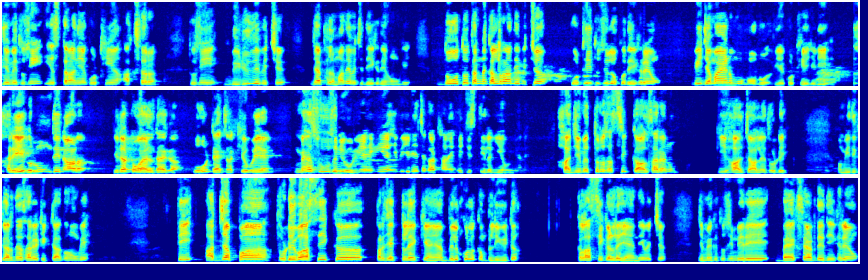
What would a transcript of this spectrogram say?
ਜਿਵੇਂ ਤੁਸੀਂ ਇਸ ਤਰ੍ਹਾਂ ਦੀਆਂ ਕੋਠੀਆਂ ਅਕਸਰ ਤੁਸੀਂ ਵੀਡੀਓ ਦੇ ਵਿੱਚ ਜਾਂ ਫਿਲਮਾਂ ਦੇ ਵਿੱਚ ਦੇਖਦੇ ਹੋਵੋਗੇ, ਦੋ ਤੋਂ ਤਿੰਨ ਕਲਰਾਂ ਦੇ ਵਿੱਚ ਕੋਠੀ ਤੁਸੀਂ ਲੁੱਕ ਦੇਖ ਰਹੇ ਹੋ, ਵੀ ਜਮਾ ਇਹਨੂੰ ਮੂੰਹੋਂ ਬੋਲਦੀ ਹੈ ਕੋਠੀ ਹੈ ਜਿਹੜੀ ਇਹ। ਹਰੇਕ ਰੂਮ ਦੇ ਨਾਲ ਜਿਹੜਾ ਟਾਇਲਟ ਹੈਗਾ, ਉਹ ਅਟੈਚ ਰੱਖੇ ਹੋਏ ਹੈ। ਮਹਿਸੂਸ ਨਹੀਂ ਹੋ ਰਹੀਆਂ ਹੈਗੀਆਂ, ਇਹ ਵੀ ਜਿਹੜੀਆਂ ਚਗਾਠਾਂ ਨੇ, ਇਹ ਜਿਸਤੀ ਲੱਗੀਆਂ ਹੋਈਆਂ ਨੇ। ਹਾਂਜੀ ਮਿੱਤਰੋ, ਸਤਿ ਸ੍ਰੀ ਅਕਾਲ ਸਾਰਿਆਂ ਨੂੰ। ਕੀ ਹਾਲ ਚਾਲ ਨੇ ਤੁਹਾਡੇ? ਉਮੀਦ ਕਰਦੇ ਆ ਸਾਰੇ ਠੀਕ ਠਾਕ ਹੋਵੋਗੇ। ਤੇ ਅੱਜ ਆਪਾਂ ਤੁਹਾਡੇ ਵਾਸਤੇ ਇੱਕ ਪ੍ਰੋਜੈਕਟ ਲੈ ਕੇ ਆਏ ਆ ਬਿਲਕੁਲ ਕੰਪਲੀਟ ਕਲਾਸੀਕਲ ਡਿਜ਼ਾਈਨ ਦੇ ਵਿੱਚ। ਜਿਵੇਂ ਕਿ ਤੁਸੀਂ ਮੇਰੇ ਬੈਕ ਸਾਈਡ ਤੇ ਦੇਖ ਰਹੇ ਹੋ,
